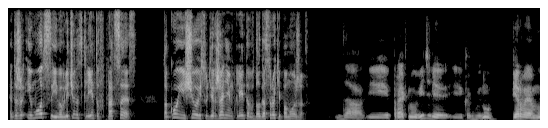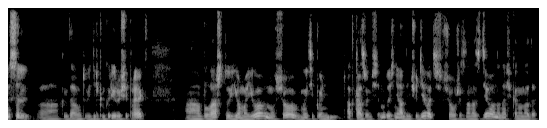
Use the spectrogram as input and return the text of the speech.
Это же эмоции и вовлеченность клиентов в процесс. Такое еще и с удержанием клиентов в долгосроке поможет. Да, и проект мы увидели, и как бы, ну, первая мысль, а, когда вот увидели конкурирующий проект, была, что ё-моё, ну все, мы типа отказываемся. Ну, то есть не надо ничего делать, все уже на нас сделано, нафиг оно надо.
